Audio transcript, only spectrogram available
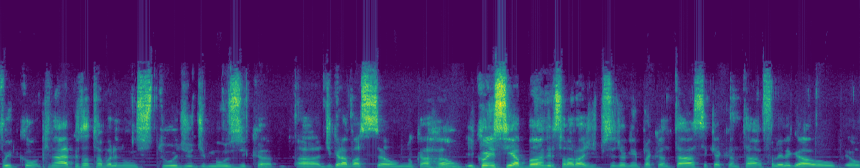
fui com, que na época eu tava trabalhando num estúdio de música, uh, de gravação no carrão, e conheci a banda, eles falaram, oh, a gente precisa de alguém para cantar, você quer cantar? Eu falei, legal, eu, eu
